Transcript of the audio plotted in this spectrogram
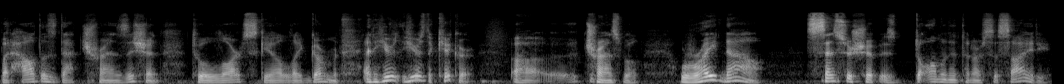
but how does that transition to a large scale like government? And here's here's the kicker, uh, Transwell. Right now, censorship is dominant in our society.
